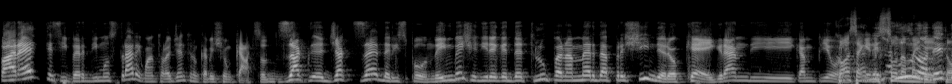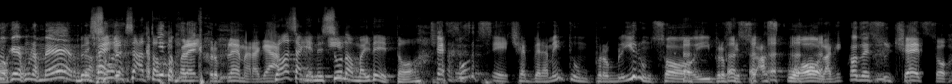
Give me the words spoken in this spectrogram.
Parentesi per dimostrare quanto la gente non capisce un cazzo. Zack- eh, Jack Z risponde: invece dire che Deathloop è una merda a prescindere, ok, grandi campioni. Cosa che Ma nessuno ha mai detto. detto che è una merda. Nessuno- Cioè, esatto. qual è il problema, ragazzi? Cosa che nessuno ha mai detto. Cioè, forse c'è veramente un problema. Io non so i professori a scuola che cosa è successo.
